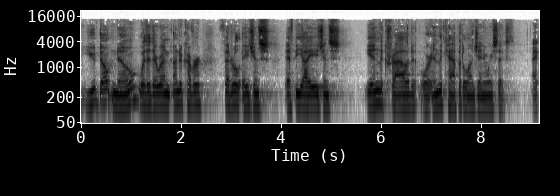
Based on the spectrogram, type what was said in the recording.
you don't know whether there were undercover federal agents, FBI agents in the crowd or in the Capitol on January 6th. I,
